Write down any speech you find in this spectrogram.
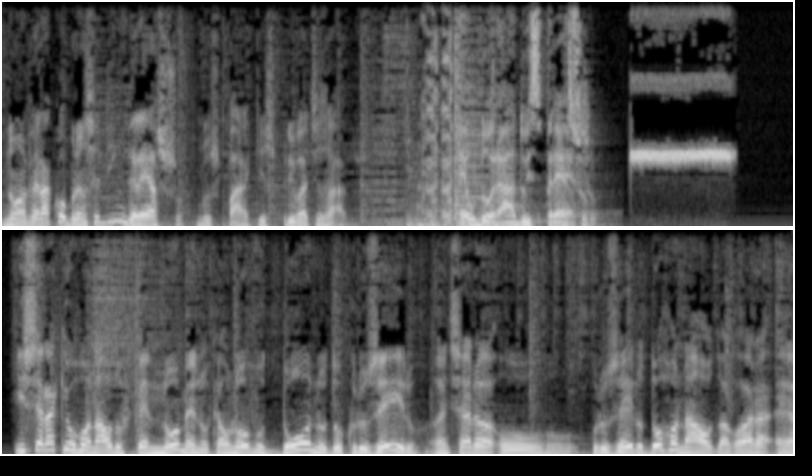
Não haverá cobrança de ingresso nos parques privatizados. Eldorado Expresso. E será que o Ronaldo Fenômeno, que é o novo dono do Cruzeiro, antes era o Cruzeiro do Ronaldo, agora é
